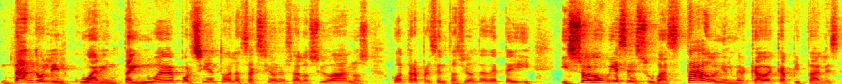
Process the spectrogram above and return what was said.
dándole el 49% de las acciones a los ciudadanos contra presentación de DPI y solo hubiesen subastado en el mercado de capitales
